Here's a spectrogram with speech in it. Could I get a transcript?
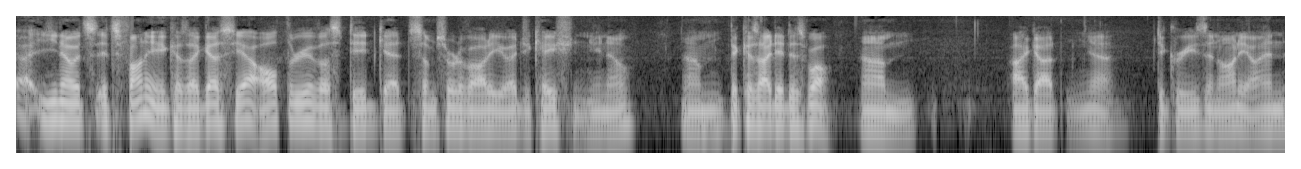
uh, you know, it's it's funny because I guess yeah, all three of us did get some sort of audio education. You know, um, because I did as well. Um, I got yeah degrees in audio, and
